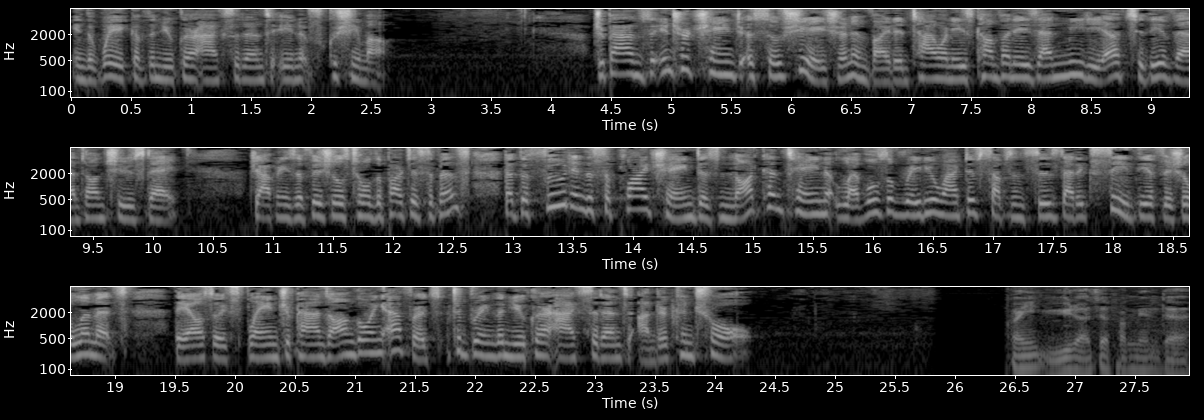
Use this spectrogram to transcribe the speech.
in the wake of the nuclear accident in Fukushima. Japan's Interchange Association invited Taiwanese companies and media to the event on Tuesday. Japanese officials told the participants that the food in the supply chain does not contain levels of radioactive substances that exceed the official limits. They also explained Japan's ongoing efforts to bring the nuclear accident under control. 关于鱼的这方面的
